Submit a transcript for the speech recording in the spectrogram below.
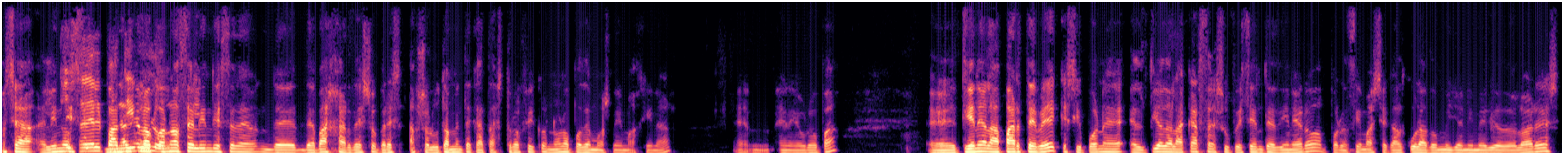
O sea, el índice del nadie lo conoce el índice de, de, de, bajas de eso, pero es absolutamente catastrófico. No lo podemos ni imaginar en, en Europa. Eh, tiene la parte B, que si pone el tío de la cárcel suficiente dinero, por encima se calcula de un millón y medio de dólares,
